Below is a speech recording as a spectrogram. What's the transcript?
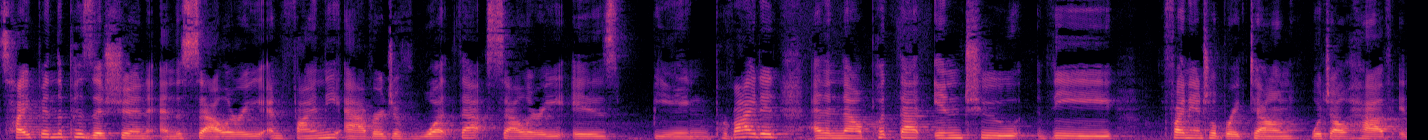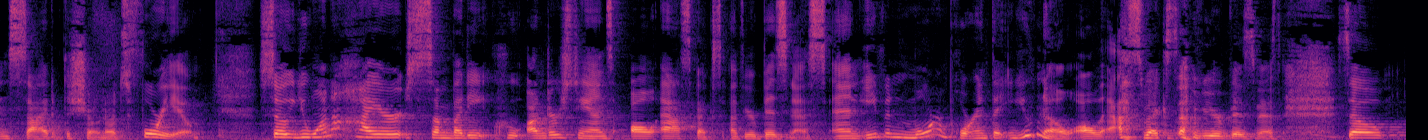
type in the position and the salary, and find the average of what that salary is being provided, and then now put that into the financial breakdown, which I'll have inside of the show notes for you. So, you want to hire somebody who understands all aspects of your business, and even more important, that you know all aspects of your business. So,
